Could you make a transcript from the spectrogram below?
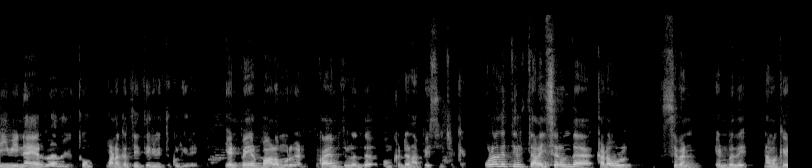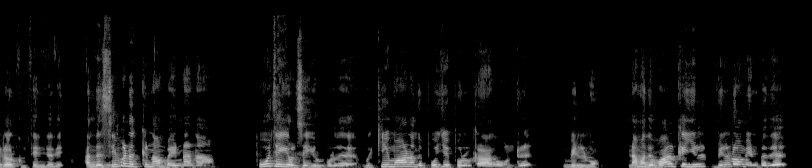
TV நேயர்களுக்கும் வணக்கத்தை தெரிவித்துக் கொள்கிறேன். என் பெயர் பாலமுருகன். கோயம்புத்தூர்லேருந்து உங்ககிட்ட நான் பேசிட்டு இருக்கேன். உலகத்தில் தலை சிறந்த கடவுள் சிவன் என்பது நமக்கு எல்லோருக்கும் தெரிந்ததே. அந்த சிவனுக்கு நாம் என்னன்னா பூஜைகள் செய்யும் பொழுது முக்கியமான அந்த பூஜை பொருட்களாக ஒன்று வில்வம். நமது வாழ்க்கையில் வில்வம் என்பது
